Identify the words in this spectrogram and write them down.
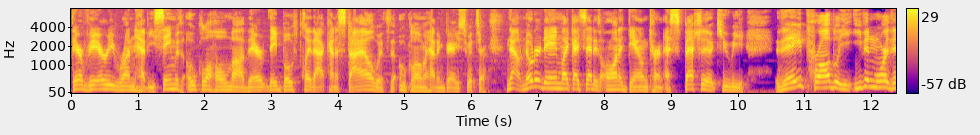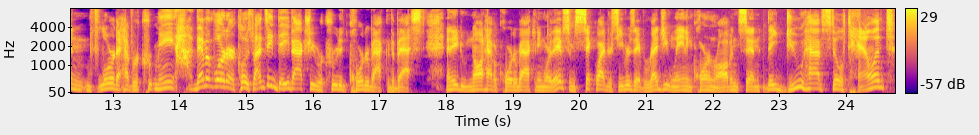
they're very run heavy. Same with Oklahoma. They're they both play that kind of style with Oklahoma having Barry Switzer. Now Notre Dame, like I said, is on a downturn, especially at QB. They probably even more than Florida have recruit me. Them and Florida are close, but I'd say they've actually recruited quarterback the best, and they do not have a quarterback anymore. They have some sick wide receivers. They have Reggie Wayne and Koren Robinson. They do have still talent,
